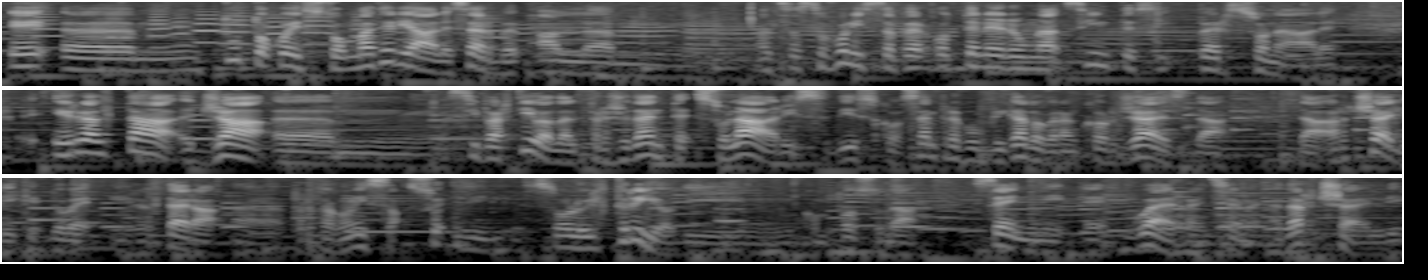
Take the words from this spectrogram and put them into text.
e ehm, tutto questo materiale serve al, al sassofonista per ottenere una sintesi personale. In realtà già ehm, si partiva dal precedente Solaris, disco sempre pubblicato per Encore Jazz da, da Arcelli, che, dove in realtà era eh, protagonista so, solo il trio di, composto da Senni e Guerra insieme ad Arcelli,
